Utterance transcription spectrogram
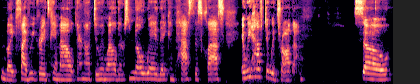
like five week grades came out, they're not doing well, there's no way they can pass this class, and we have to withdraw them. So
